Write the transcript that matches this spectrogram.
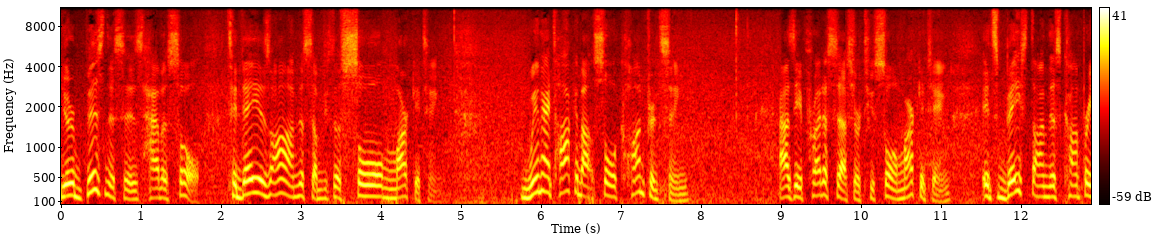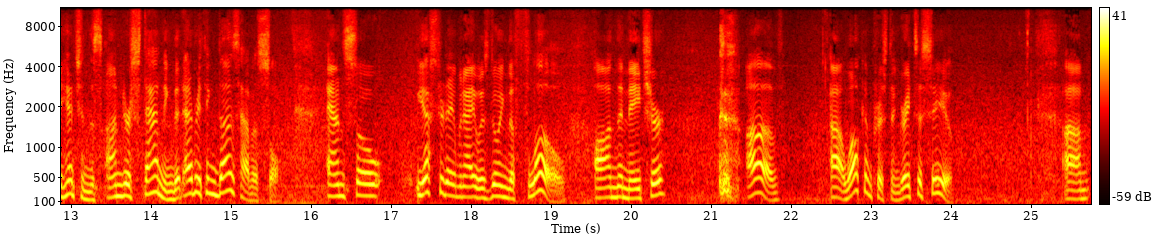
Your businesses have a soul. Today is on the subject of soul marketing. When I talk about soul conferencing, as a predecessor to soul marketing, it's based on this comprehension, this understanding that everything does have a soul. And so yesterday when I was doing the flow on the nature of, uh, welcome Kristen, great to see you. Um,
